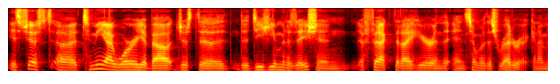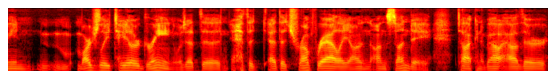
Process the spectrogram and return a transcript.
it's just uh, to me, I worry about just the the dehumanization effect that I hear in the in some of this rhetoric. And I mean, Marjorie Taylor Greene was at the at the at the Trump rally on on Sunday talking about how their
